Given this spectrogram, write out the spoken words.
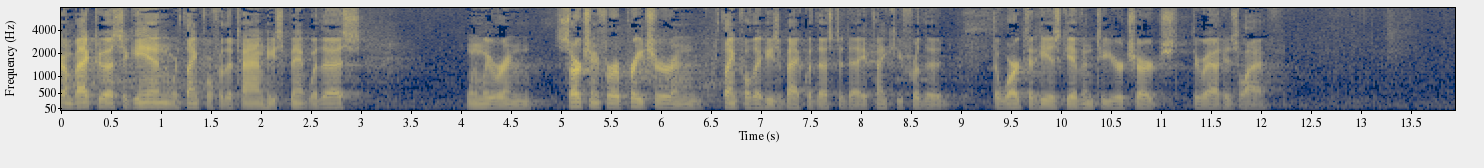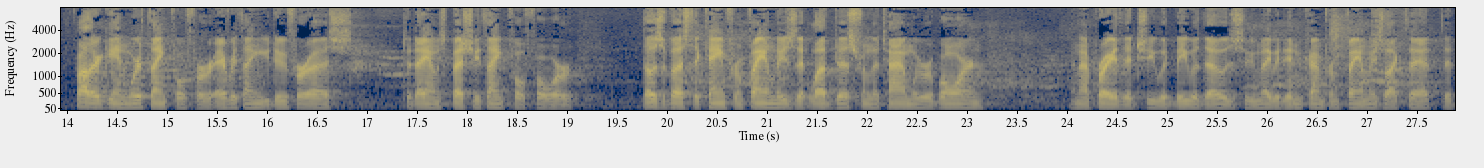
come back to us again. We're thankful for the time he spent with us when we were in searching for a preacher and thankful that he's back with us today. Thank you for the, the work that he has given to your church throughout his life. Father, again, we're thankful for everything you do for us. Today, I'm especially thankful for those of us that came from families that loved us from the time we were born. And I pray that you would be with those who maybe didn't come from families like that, that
